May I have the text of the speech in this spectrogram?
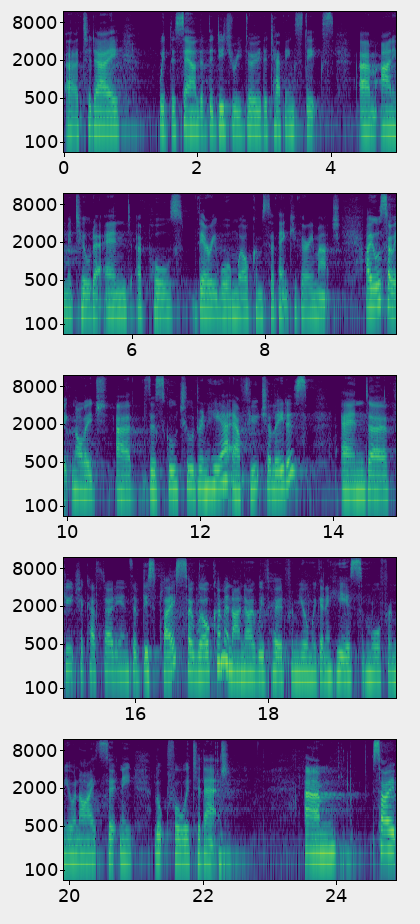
uh, today with the sound of the didgeridoo, the tapping sticks, um, Auntie Matilda and uh, Paul's very warm welcome, so thank you very much. I also acknowledge uh, the school children here, our future leaders and uh, future custodians of this place, so welcome and I know we've heard from you and we're going to hear some more from you and I certainly look forward to that. Um, so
